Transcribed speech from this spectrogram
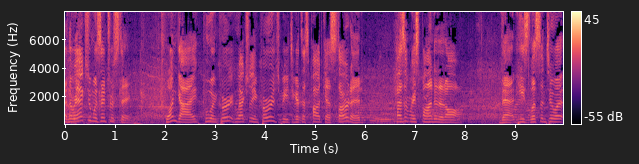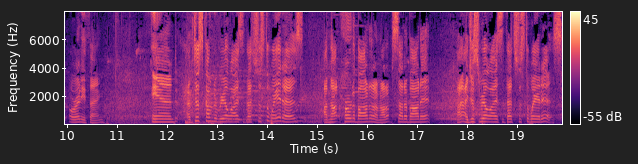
And the reaction was interesting. One guy who, who actually encouraged me to get this podcast started hasn't responded at all that he's listened to it or anything. And I've just come to realize that that's just the way it is. I'm not hurt about it, I'm not upset about it. I, I just realized that that's just the way it is.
